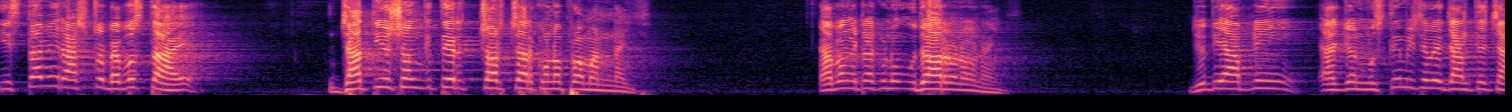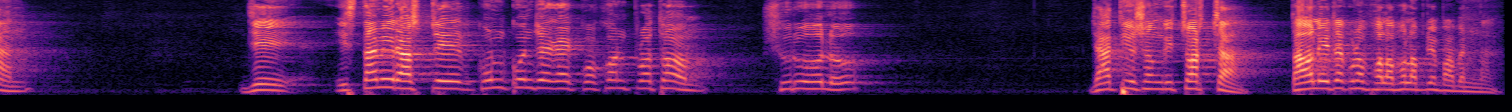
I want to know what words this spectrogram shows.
ইসলামী রাষ্ট্র ব্যবস্থায় জাতীয় সঙ্গীতের চর্চার কোনো প্রমাণ নাই এবং এটার কোনো উদাহরণও নাই। যদি আপনি একজন মুসলিম হিসেবে জানতে চান যে ইসলামী রাষ্ট্রের কোন কোন জায়গায় কখন প্রথম শুরু হলো জাতীয় সংগীত চর্চা, তাহলে এটা কোনো ফলাফল আপনি পাবেন না।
